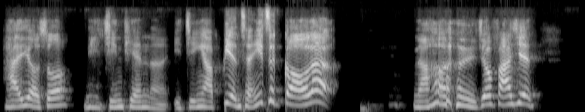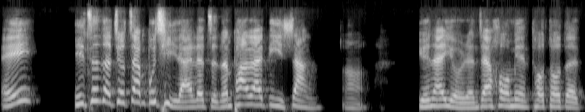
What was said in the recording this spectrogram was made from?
还有说，你今天呢，已经要变成一只狗了，然后你就发现，哎，你真的就站不起来了，只能趴在地上啊。原来有人在后面偷偷的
